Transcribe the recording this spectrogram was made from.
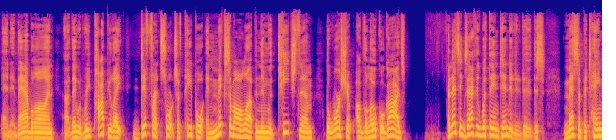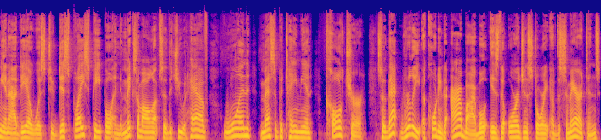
and in Babylon. Uh, they would repopulate different sorts of people and mix them all up and then would teach them the worship of the local gods. And that's exactly what they intended to do. This Mesopotamian idea was to displace people and to mix them all up so that you would have one Mesopotamian culture. So that really, according to our Bible, is the origin story of the Samaritans,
